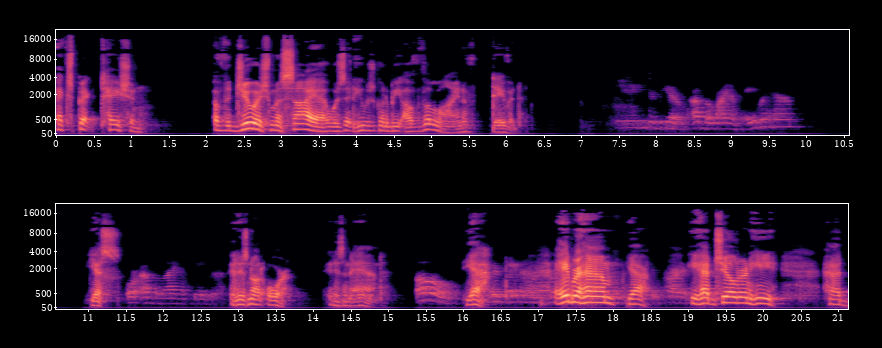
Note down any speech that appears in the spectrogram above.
expectation of the Jewish Messiah was that he was going to be of the line of David. Yes. Or of the line of David. It is not or. It is an and. Oh. Yeah. Abraham, yeah. He had children. He had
